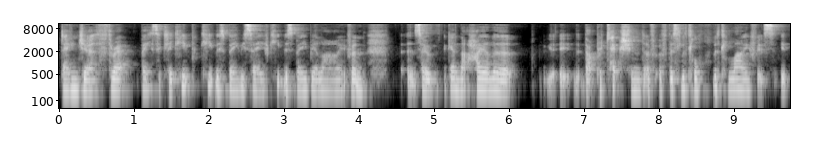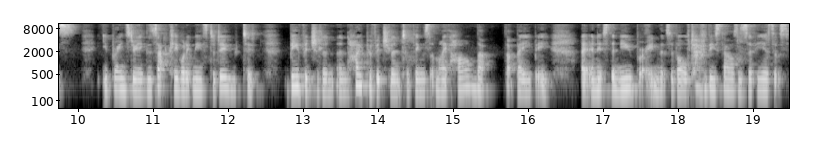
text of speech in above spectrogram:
danger, threat, basically keep keep this baby safe, keep this baby alive, and, and so again that high alert, it, that protection of, of this little little life. It's it's your brain's doing exactly what it needs to do to be vigilant and hyper vigilant to things that might harm that that baby, and it's the new brain that's evolved over these thousands of years that's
